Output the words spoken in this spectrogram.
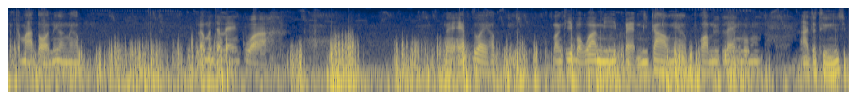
มันจะมาต่อเนื่องนะครับ แล้วมันจะแรงกว่า ในแอปด้วยครับ บางทีบอกว่ามีแปดมีเก้าเงี้ยครับ ความแรงลมอาจจะถึงสิบ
